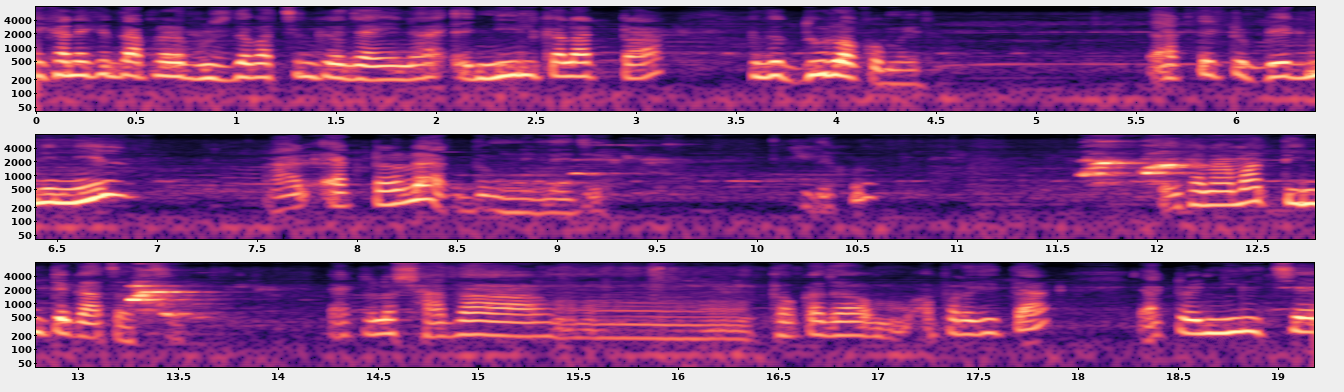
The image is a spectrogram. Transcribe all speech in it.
এইখানে কিন্তু আপনারা বুঝতে পারছেন কিনা জানি না, এই নীল কালারটা কিন্তু দু রকমের। একটা একটু বেগনি নীল আর একটা হলো একদম নীল, এই যে। দেখুন, এখানে আমার তিনটে গাছ আছে। একটা হলো সাদা থকা যাওয়া অপরাজিতা, একটা নীলচে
